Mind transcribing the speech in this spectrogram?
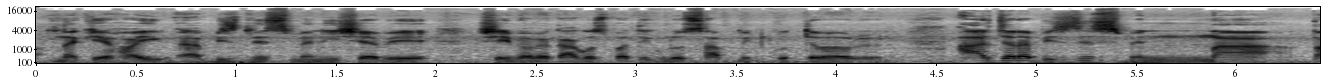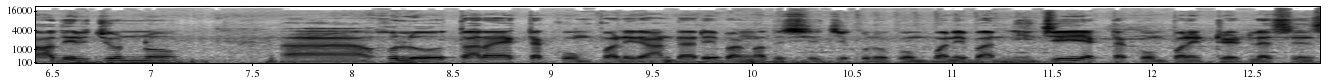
আপনাকে হয় বিজনেসম্যান হিসাবে সেইভাবে কাগজপাতিগুলো সাবমিট করতে পারবেন আর যারা বিজনেসম্যান না, তাদের জন্য হলো তারা একটা কোম্পানির আন্ডারে বাংলাদেশে যে কোনো কোম্পানি বা নিজেই একটা company trade licence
